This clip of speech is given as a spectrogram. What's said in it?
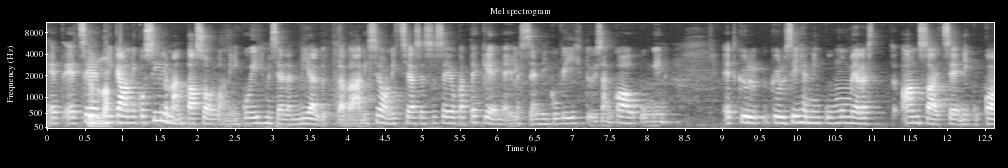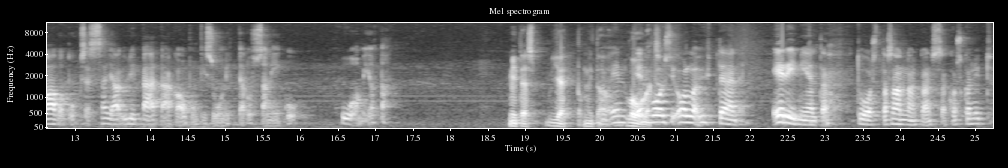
Et, et se, Kyllä. että mikä on niin kuin silmän tasolla niin kuin ihmiselle miellyttävää, niin se on itse asiassa se, joka tekee meille sen niin kuin viihtyisän kaupungin. Et kyllä, kyllä siihen niin kuin mun mielestä ansaitsee niin kuin kaavoituksessa ja ylipäätään kaupunkisuunnittelussa niin kuin huomiota. Mites Jetta, mitä No en, luulet? en voisi olla yhtään eri mieltä tuosta Sannan kanssa, koska nyt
